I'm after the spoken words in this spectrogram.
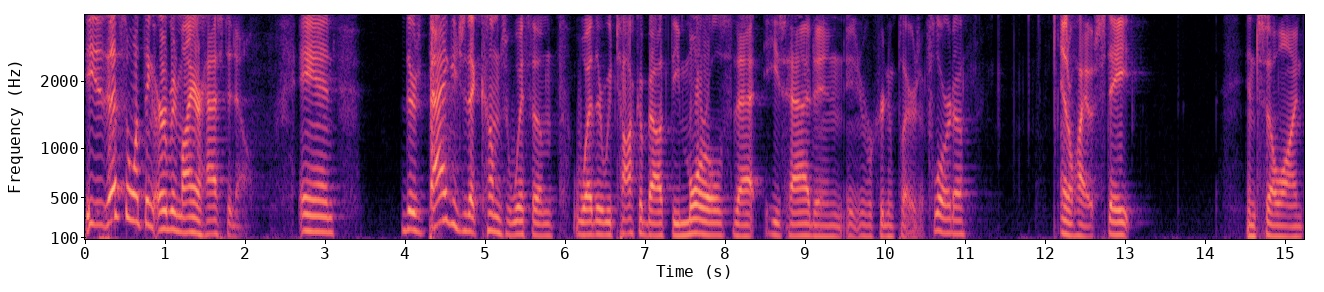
That's the one thing Urban Meyer has to know. And there's baggage that comes with him, whether we talk about the morals that he's had in, in recruiting players at Florida, at Ohio State, and so on.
